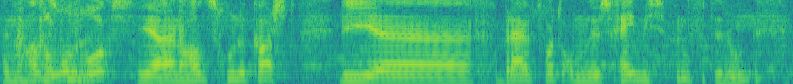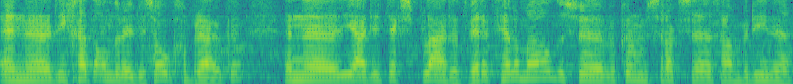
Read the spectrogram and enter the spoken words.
Een klofbox? Ja, een handschoenenkast die eh, gebruikt wordt om dus chemische proeven te doen. En die gaat André dus ook gebruiken. En ja, dit exemplaar dat werkt helemaal. Dus we kunnen hem straks eh, gaan bedienen.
